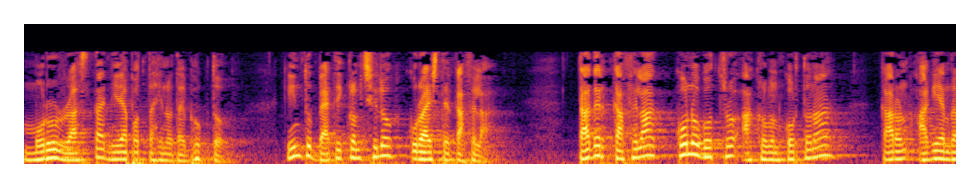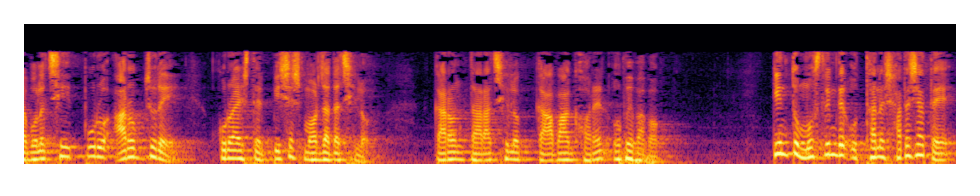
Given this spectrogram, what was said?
মরুর রাস্তায় নিরাপত্তাহীনতায় ভুক্ত। কিন্তু ব্যতিক্রম ছিল কুরাইশদের কাফেলা। তাদের কাফেলা কোনো গোত্র আক্রমণ করত না, কারণ আগে আমরা বলেছি পুরো আরব জুড়ে কুরাইশদের বিশেষ মর্যাদা ছিল, কারণ তারা ছিল কাবা ঘরের অভিভাবক। কিন্তু মুসলিমদের উত্থানের সাথে সাথে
